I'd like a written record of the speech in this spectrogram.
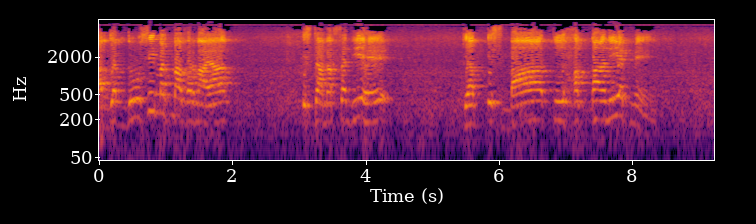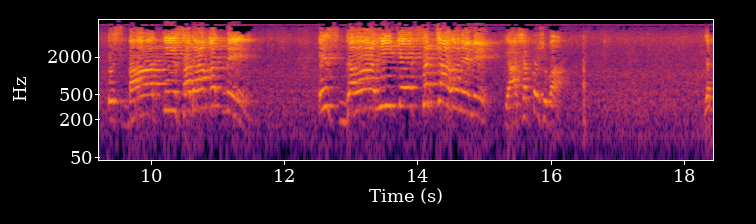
اب جب دوسری مرتبہ فرمایا، اس کا مقصد یہ ہے کہ اب اس بات کی حقانیت میں، اس بات کی صداقت میں، اس گواہی کے سچا ہونے میں کیا شک و شبہ؟ جب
